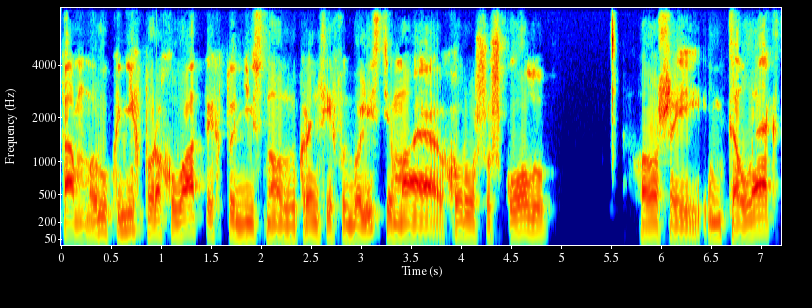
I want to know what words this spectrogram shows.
там рук ніг порахувати, хто дійсно з українських футболістів має хорошу школу, хороший інтелект,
